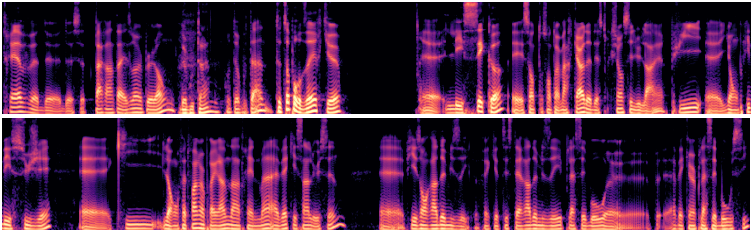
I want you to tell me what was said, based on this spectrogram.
trêve de, de cette parenthèse-là un peu longue de boutade. Tout ça pour dire que euh, les CK euh, sont, sont un marqueur de destruction cellulaire. Puis, euh, ils ont pris des sujets qui leur ont fait faire un programme d'entraînement avec et sans leucine. Euh, puis ils ont randomisé. c'était randomisé, placebo, euh, avec un placebo aussi.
